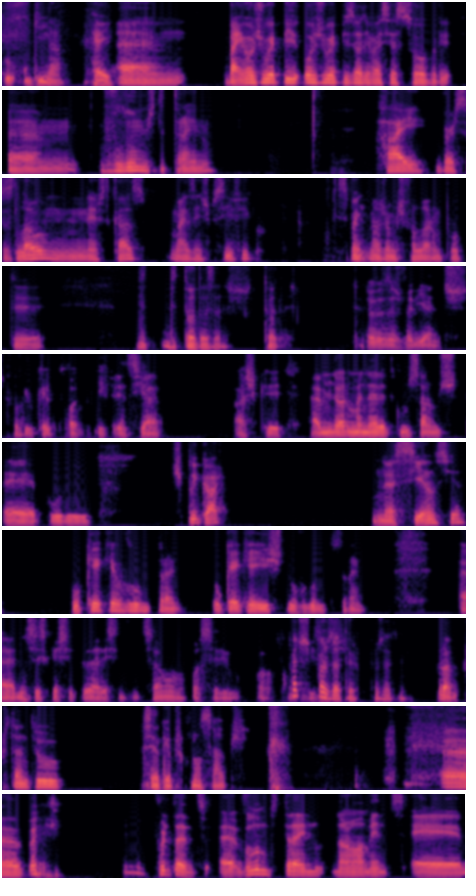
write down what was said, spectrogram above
O, o Gui. Não. Hey. Ahm, bem, hoje o, epi- hoje o episódio vai ser sobre ahm, volumes de treino, high versus low, neste caso, mais em específico. Se bem que Hum. nós vamos falar um pouco de, de, de todas as. Todas. Todas as variantes e o que é que pode diferenciar. Acho que a melhor maneira de começarmos é por explicar na ciência o que é que é volume de treino. O que é que é isto do volume de treino. Ah, não sei se queres tu dar essa introdução ou posso ser eu. ou Podes, podes tu, podes. Pronto, portanto, sei o que é porque não sabes. Ah, portanto, ah, volume de treino normalmente é,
